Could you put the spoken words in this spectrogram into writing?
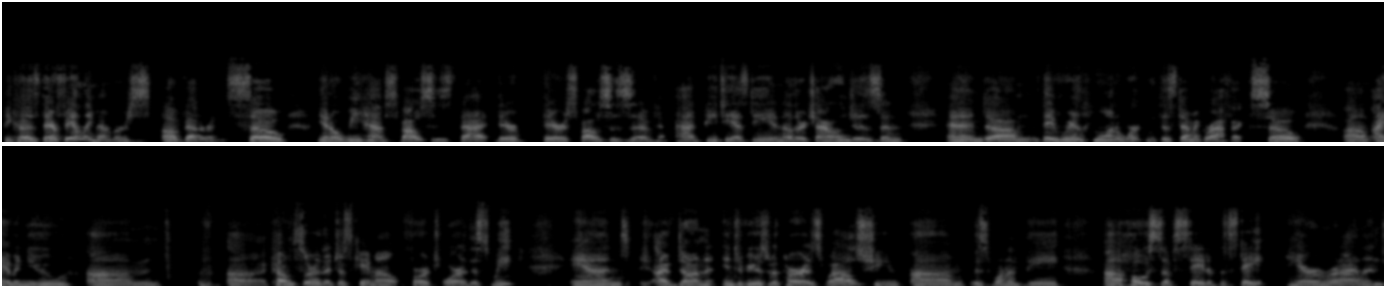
because they're family members of veterans. So you know we have spouses that their their spouses have had ptsd and other challenges and and um, they really want to work with this demographic so um, i have a new um, uh, counselor that just came out for a tour this week, and I've done interviews with her as well. She um, is one of the uh, hosts of State of the State here in Rhode Island,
